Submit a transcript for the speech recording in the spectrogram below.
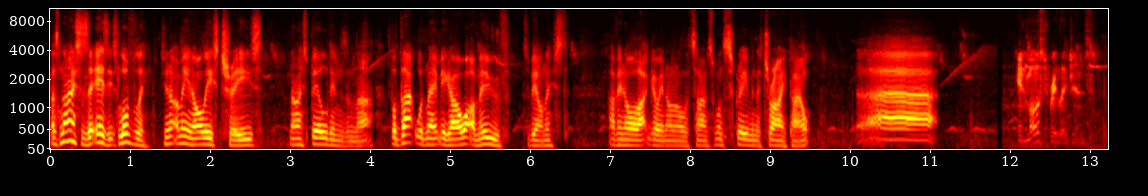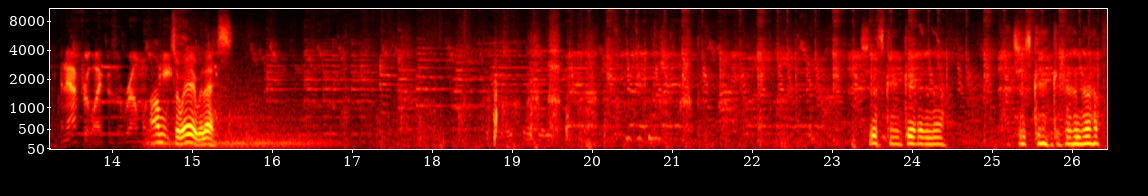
as nice as it is, it's lovely. Do you know what I mean? All these trees, nice buildings and that. But that would make me go, what a move, to be honest. Having all that going on all the time. Someone screaming the tripe out. Ah, In most religions, an afterlife is a realm of I'm up peace. to here with this. Just can't get enough. Just can't get enough.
